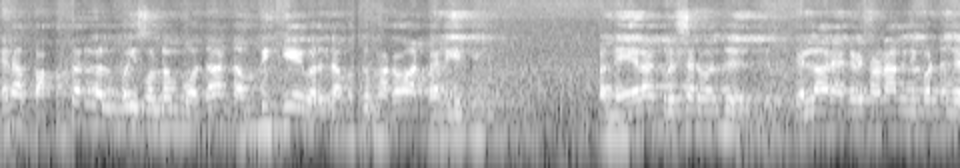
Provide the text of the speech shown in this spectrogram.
ஏன்னா பக்தர்கள் போய் சொல்லும் போது தான் நம்பிக்கையே வருது நமக்கு. பகவான் மேலேயே. இப்போ நேராக கிருஷ்ணர் வந்து எல்லாரும் என்கிட்ட சரணாகதி பண்ணுங்க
